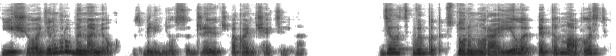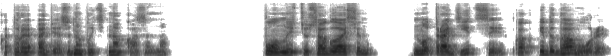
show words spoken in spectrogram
Еще один грубый намек, взбеленился Джевидж окончательно. Делать выпад в сторону Раила – это наглость, которая обязана быть наказана. Полностью согласен. Но традиции, как и договоры,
